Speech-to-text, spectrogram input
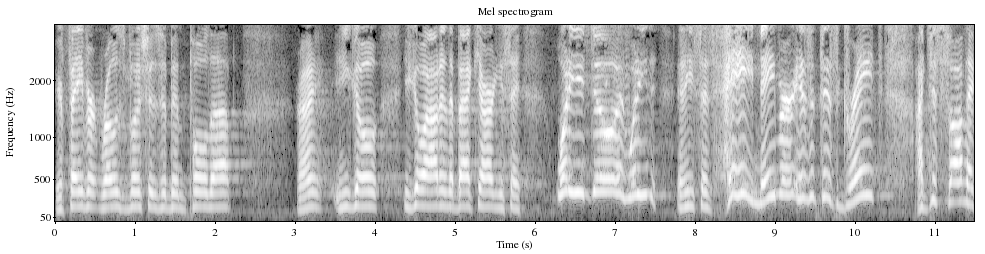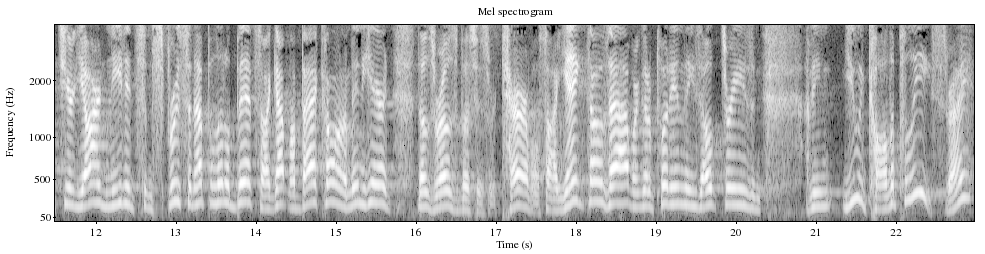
Your favorite rose bushes have been pulled up, right? You go, you go out in the backyard and you say, what are you doing? What are you? And he says, Hey, neighbor, isn't this great? I just saw that your yard needed some sprucing up a little bit, so I got my backhoe and I'm in here. And those rose bushes were terrible. So I yanked those out. We're going to put in these oak trees. And I mean, you would call the police, right?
